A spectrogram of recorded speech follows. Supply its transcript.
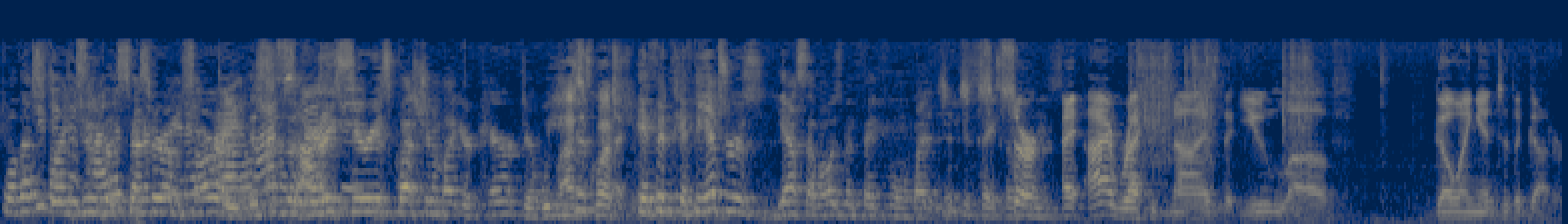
Well, that's Do fine too, but Senator, I'm sorry, Reagan? this I'm is a sorry. very serious question about your character. Will you Last just, question. if it, if the answer is yes, I've always been faithful, why don't you just say so, Sir. I, I recognize that you love going into the gutter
